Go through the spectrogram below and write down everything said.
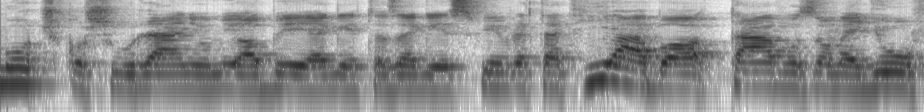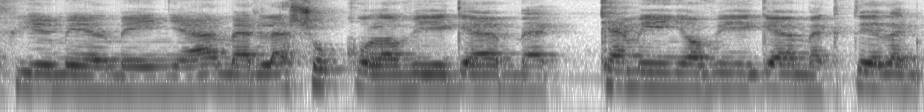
mocskosul rányomja a bélyegét az egész filmre, tehát hiába távozom egy jó filmélménnyel, mert lesokkol a vége, meg kemény a vége, meg tényleg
